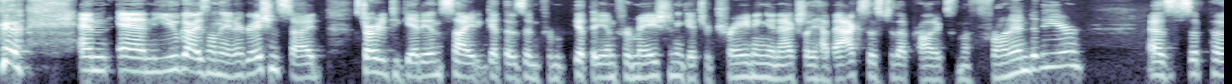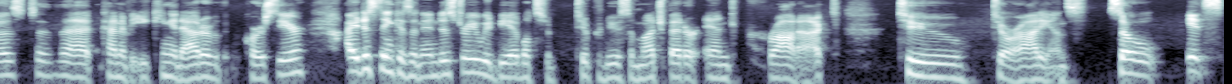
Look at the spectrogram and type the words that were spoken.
and and you guys on the integration side started to get insight, get those inform- get the information, and get your training, and actually have access to that products in the front end of the year as opposed to that kind of eking it out over the course of the year. I just think as an industry, we'd be able to, to produce a much better end product to, to our audience. So it's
